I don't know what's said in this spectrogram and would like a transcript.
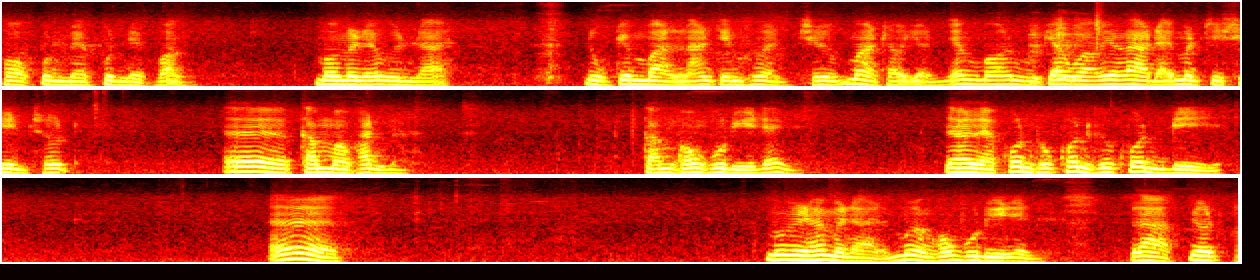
พ่อคุณแม่คุณได้ฟังบ่แม่นอย่างอื่นได้ลูกเต็มบ้านหลานเต็มเพื่อนสืบมาเท่ายันยังบ่รู้จักว่าเวลาใดมันสิสิ้นสุด เออกรรมพันธ์กรรมของผู้ดีได้นั่นแหละคนทุกคนคือคนดี เออเมือธรรมดาเมืองของผู้ดีเนี่ยลาบยศเจ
